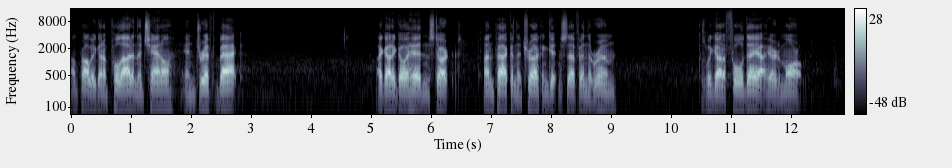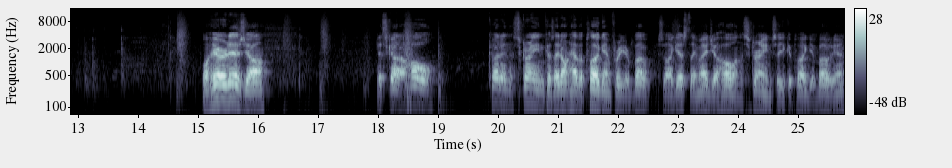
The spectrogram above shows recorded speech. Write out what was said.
I'm probably gonna pull out in the channel and drift back. I gotta go ahead and start unpacking the truck and getting stuff in the room because we got a full day out here tomorrow. Well, here it is, y'all. It's got a hole cut in the screen because they don't have a plug-in for your boat. So I guess they made you a hole in the screen so you could plug your boat in.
